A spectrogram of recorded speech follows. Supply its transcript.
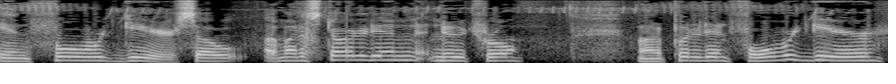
in forward gear. So I'm going to start it in neutral. I'm going to put it in forward gear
